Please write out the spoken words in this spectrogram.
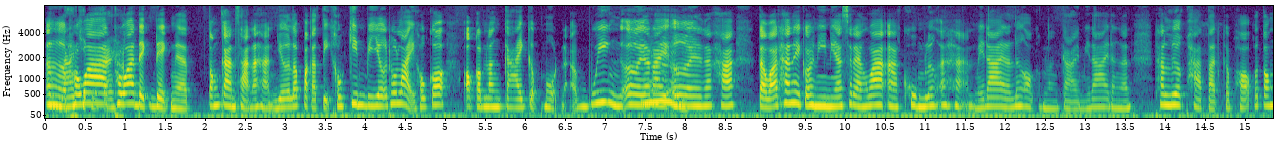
เออน่าเพราะว่าคิดเหมือนกันค่ะเพราะว่าเด็กๆ เนี่ยต้องการสารอาหารเยอะแล้วปกติเขากินไปเยอะเท่าไหร่เขาก็ออกกำลังกายเกือบหมดอะวิ่งเอ่ยอะไรเอ่ยนะคะ แต่ว่าถ้าในกรณีเนี้ยแสดงว่าอาคุมเรื่องอาหารไม่ได้แล้วเรื่องออกกำลังกายไม่ได้ดังนั้น ถ้าเลือกผ่าตัดกระเพาะก็ต้อง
